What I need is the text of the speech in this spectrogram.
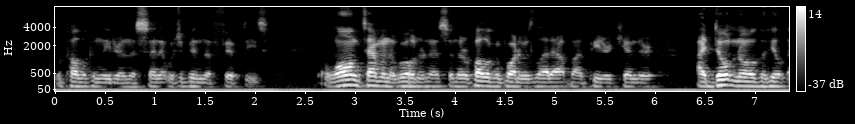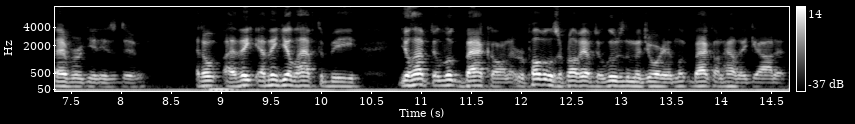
Republican leader in the Senate, which had been in the 50s. A long time in the wilderness, and the Republican Party was led out by Peter Kinder. I don't know that he'll ever get his due. I don't. I think. I think you'll have to be. You'll have to look back on it. Republicans will probably have to lose the majority and look back on how they got it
